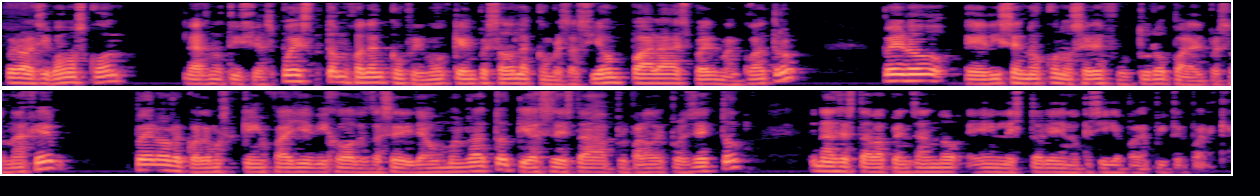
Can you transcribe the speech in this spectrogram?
Pero ahora sí, vamos con las noticias. Pues Tom Holland confirmó que ha empezado la conversación para Spider-Man 4, pero dice no conocer el futuro para el personaje, pero recordemos que Kane Feige dijo desde hace ya un buen rato que ya se estaba preparando el proyecto y nada se estaba pensando en la historia y en lo que sigue para Peter Parker.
